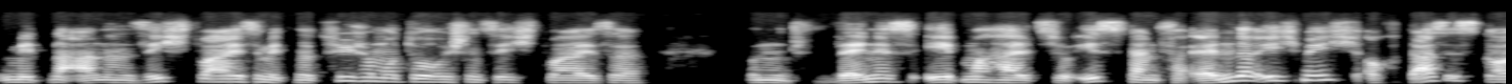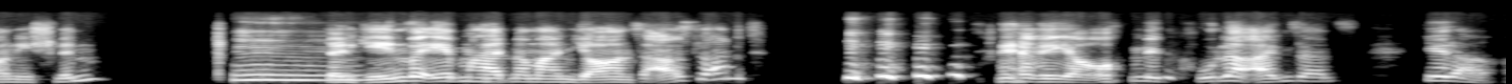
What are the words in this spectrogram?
mit einer anderen Sichtweise, mit einer psychomotorischen Sichtweise. Und wenn es eben halt so ist, dann verändere ich mich. Auch das ist gar nicht schlimm. Mhm. Dann gehen wir eben halt nochmal ein Jahr ins Ausland. Wäre ja auch ein cooler Ansatz. Genau.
